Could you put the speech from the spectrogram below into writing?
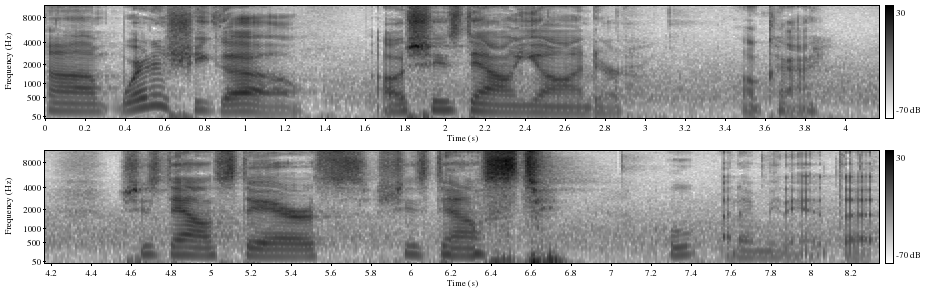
Um, where does she go? Oh, she's down yonder. Okay. She's downstairs. She's downstairs. Oop, I didn't mean to hit that.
